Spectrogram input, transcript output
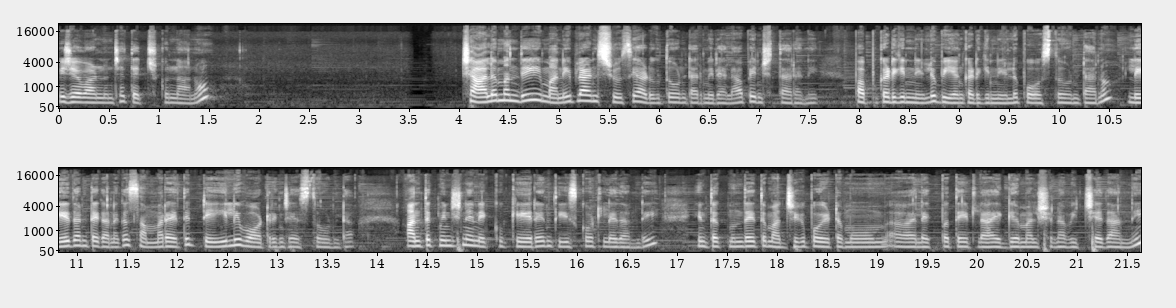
విజయవాడ నుంచే తెచ్చుకున్నాను. చాలామంది మనీ ప్లాంట్స్ చూసి అడుగుతూ ఉంటారు మీరు ఎలా పెంచుతారని? పప్పు కడిగిన నీళ్ళు బియ్యం కడిగిన నీళ్ళు పోస్తూ ఉంటాను. లేదంటే కనుక సమ్మర్ అయితే డైలీ వాటరింగ్ చేస్తూ ఉంటాను అంతకు మించి నేను ఎక్కువ కేర్ ఏం తీసుకోవట్లేదండి. ఇంతకు ముందు అయితే మజ్జిగ పోయటము లేకపోతే ఇట్లా ఎగ్ ఎమల్షన్ అవి ఇచ్చేదాన్ని.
